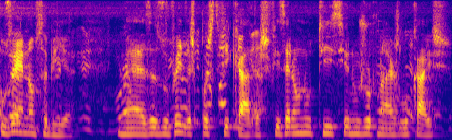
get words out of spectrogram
O Zé não sabia, mas as ovelhas plastificadas fizeram notícia nos jornais locais.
